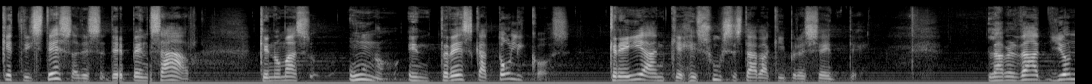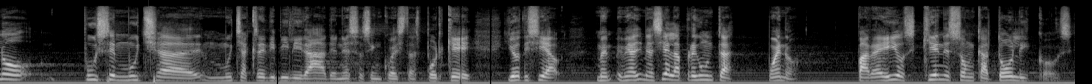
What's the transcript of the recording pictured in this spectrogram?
qué tristeza de, de pensar que nomás uno en tres católicos creían que Jesús estaba aquí presente. La verdad, yo no puse mucha, mucha credibilidad en esas encuestas porque yo decía, me, hacía la pregunta, bueno, para ellos, ¿quiénes son católicos?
